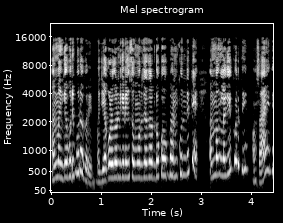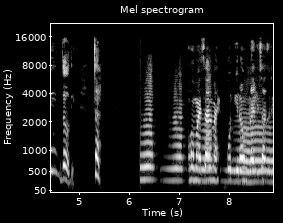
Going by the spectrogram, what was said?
आणि मग पुरी पुरं करीन. म्हणजे हेकडं तोंड केले समोरच्या समोर त्याचं डोकं भानकून देते आणि मग लगे करते. असं आहे ते जाऊ दे. चल. हो माय चाल माय. पोरगी राहून राहिली साजरी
